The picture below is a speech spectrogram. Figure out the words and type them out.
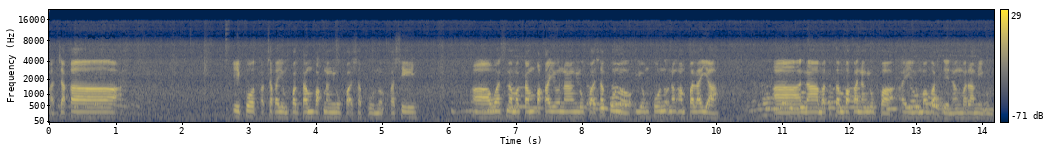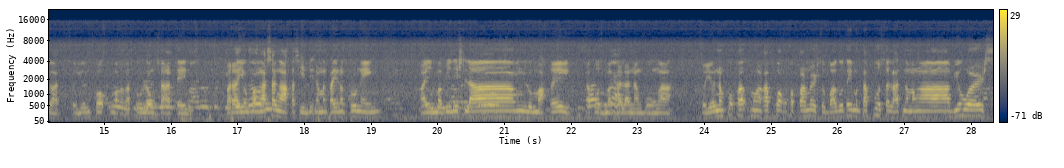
At saka ipot at saka yung pagtambak ng lupa sa puno. Kasi ah, once na magtambak kayo ng lupa sa puno, yung puno ng ampalaya ah, na matatambakan ng lupa ay lumabas din ang maraming ugat. So yun po makakatulong sa atin. Para yung mga sanga, kasi hindi naman tayo nagpruning, ay mabilis lang lumaki tapos magdala ng bunga. So yun lang po ka, mga kapwa ko ka-farmers. So bago tayo magtapos sa lahat ng mga viewers,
